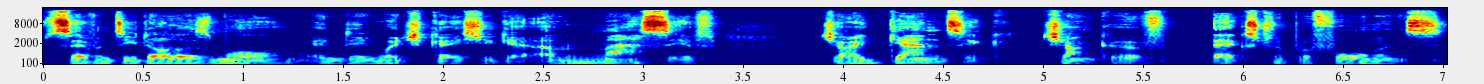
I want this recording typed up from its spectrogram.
$70 more, and in which case you get a massive, gigantic chunk of extra performance.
